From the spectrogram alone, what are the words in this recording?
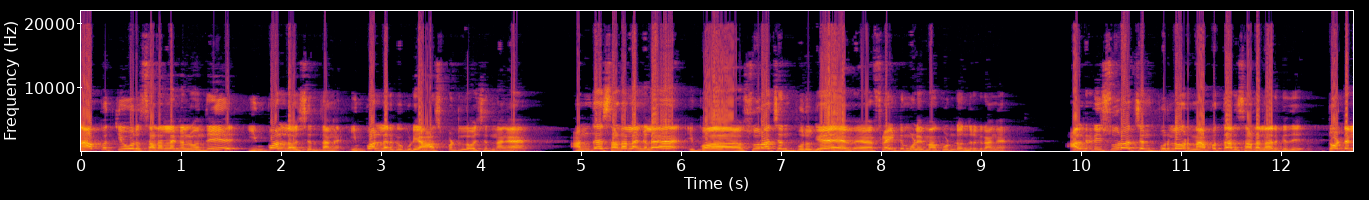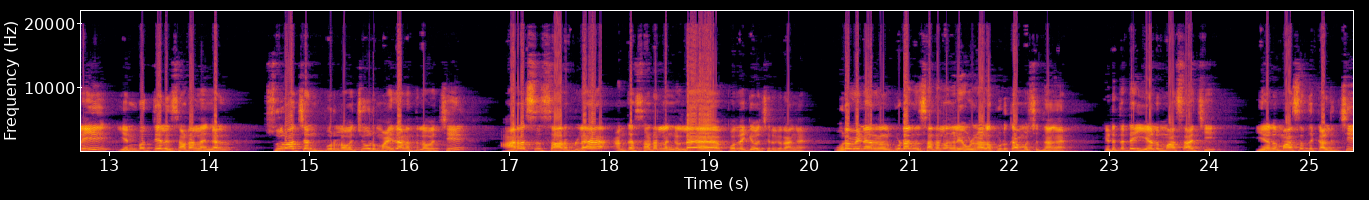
நாற்பத்தி ஒரு சடலங்கள் வந்து இம்பாலில் வச்சுருந்தாங்க. இம்பாலில் இருக்கக்கூடிய ஹாஸ்பிட்டலில் வச்சுருந்தாங்க. அந்த சடலங்களை இப்போ சூராச்சந்த்பூருக்கு ஃப்ளைட் மூலயமா கொண்டு வந்திருக்கிறாங்க. ஆல்ரெடி சூராச்சந்த்பூரில் ஒரு நாற்பத்தாறு சடலம் இருக்குது. டோட்டலி எண்பத்தேழு சடலங்கள் சூராச்சந்த்பூரில் வச்சு ஒரு மைதானத்தில் வச்சு அரசு சார்பில் அந்த சடலங்களில் புதைக்க வச்சிருக்கிறாங்க. உறவினர்கள் கூட அந்த சடலங்களை எவ்வளோ நாள் கொடுக்காம வச்சுருந்தாங்க. கிட்டத்தட்ட ஏழு மாதம் ஆச்சு. ஏழு மாதத்துக்கு கழிச்சு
